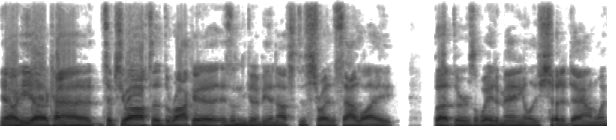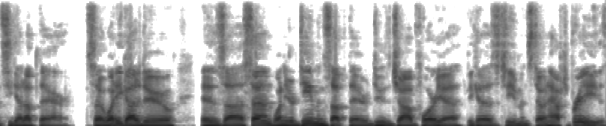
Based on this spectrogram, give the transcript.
you know, he uh, kind of tips you off that the rocket isn't going to be enough to destroy the satellite, but there's a way to manually shut it down once you get up there. So what you got to do is uh, send one of your demons up there to do the job for you because demons don't have to breathe.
